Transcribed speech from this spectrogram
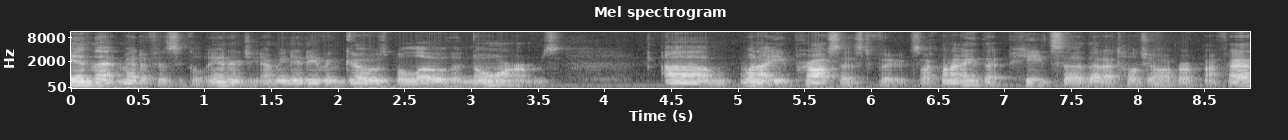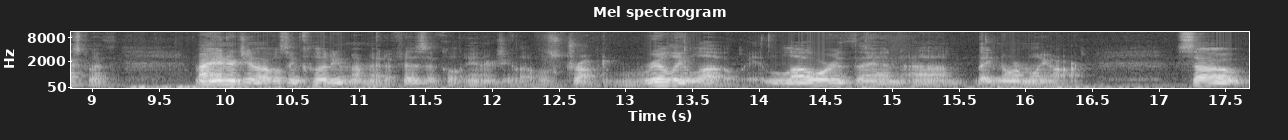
in that metaphysical energy. I mean, it even goes below the norms um, when I eat processed foods. Like when I ate that pizza that I told you all I broke my fast with, my energy levels, including my metaphysical energy levels, dropped really low, lower than um, they normally are. So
